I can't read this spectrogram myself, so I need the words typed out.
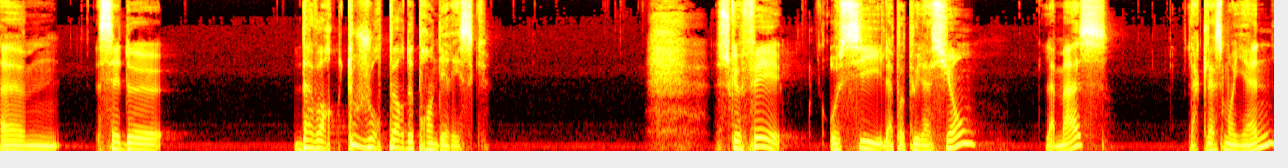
euh, c'est de d'avoir toujours peur de prendre des risques. Ce que fait aussi la population, la masse, la classe moyenne,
